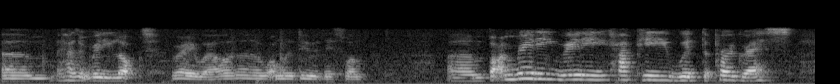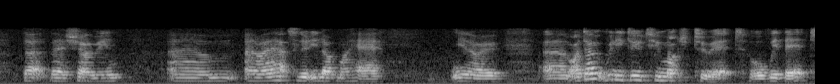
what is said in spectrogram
Um, it hasn't really locked very well. I don't know what I'm going to do with this one. Um, but I'm really, really happy with the progress that they're showing. Um, and I absolutely love my hair. You know, um, I don't really do too much to it or with it.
